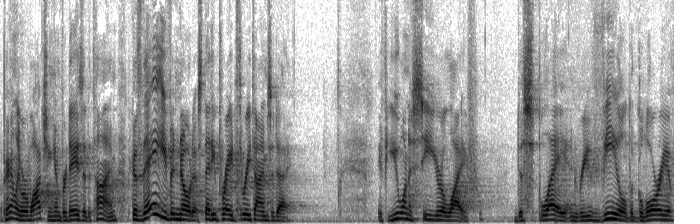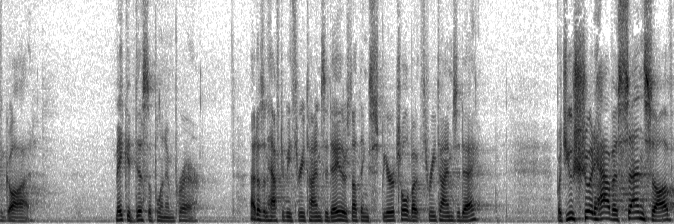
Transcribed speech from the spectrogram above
apparently were watching him for days at a time because they even noticed that he prayed three times a day. If you want to see your life display and reveal the glory of God, make a discipline in prayer. That doesn't have to be three times a day. There's nothing spiritual about three times a day. But you should have a sense of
